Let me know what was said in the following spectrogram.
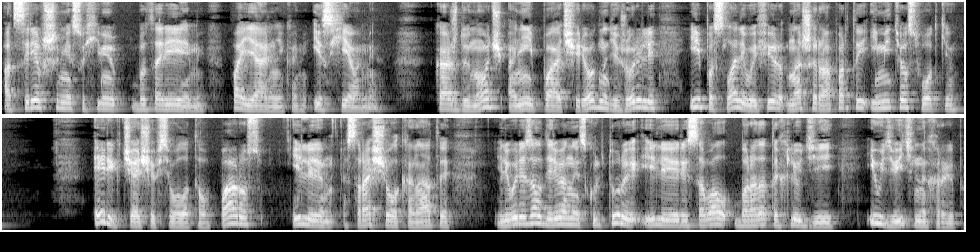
отсыревшими сухими батареями, паяльниками и схемами. Каждую ночь они поочередно дежурили и послали в эфир наши рапорты и метеосводки. Эрик чаще всего латал парус или сращивал канаты, или вырезал деревянные скульптуры, или рисовал бородатых людей и удивительных рыб.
